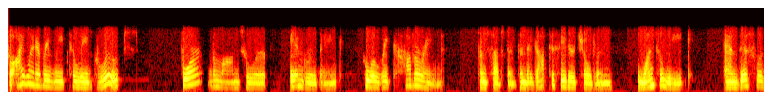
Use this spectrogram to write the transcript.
So I went every week to lead groups for the moms who were in Group Inc., who were recovering from substance, and they got to see their children once a week. And this was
